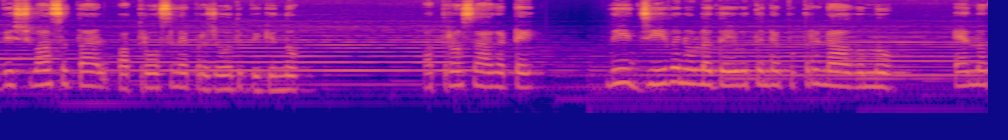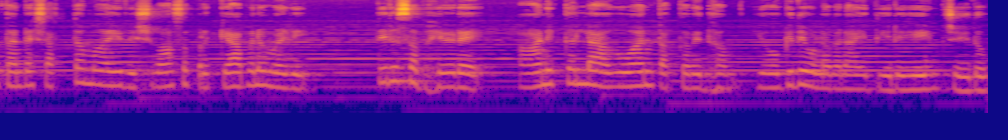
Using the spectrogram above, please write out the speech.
വിശ്വാസത്താൽ പത്രോസിനെ പ്രചോദിപ്പിക്കുന്നു. പത്രോസാകട്ടെ നീ ജീവനുള്ള ദൈവത്തിന്റെ പുത്രനാകുന്നു എന്ന തന്റെ ശക്തമായ വിശ്വാസ പ്രഖ്യാപനം വഴി തിരുസഭയുടെ ആണിക്കല്ലാകുവാൻ തക്കവിധം യോഗ്യതയുള്ളവനായി തീരുകയും ചെയ്തു.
